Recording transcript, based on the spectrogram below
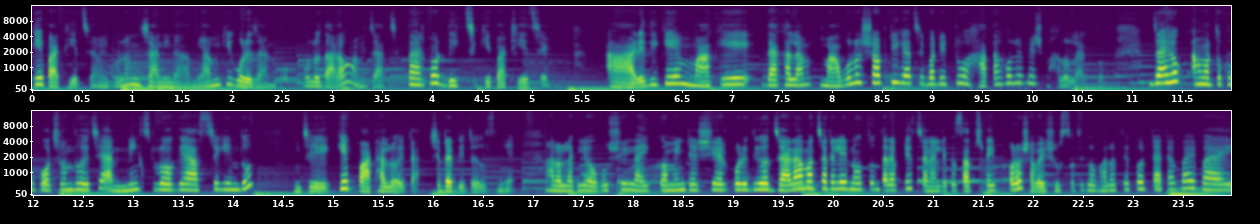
কে পাঠিয়েছে? আমি বললাম, জানি না আমি আমি কি করে জানব? বলল, দাঁড়াও, আমি যাচ্ছি। তারপর দেখছি কে পাঠিয়েছে। আর এদিকে মাকে দেখালাম, মা বলল, সব ঠিক আছে বাট একটু হাতা হলে বেশ ভালো লাগতো। যাই হোক, আমার তো খুব পছন্দ হয়েছে। আর নেক্সট ব্লগে আসছে কিন্তু যে কে পাঠালো এটা, সেটা ডিটেলস নিয়ে। ভালো লাগলে অবশ্যই লাইক কমেন্ট আর শেয়ার করে দিও। যারা আমার চ্যানেলে নতুন, তারা প্লিজ চ্যানেলটাকে সাবস্ক্রাইব করো। সবাই সুস্থ থেকো, ভালো থেকো। টাটা বাই বাই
